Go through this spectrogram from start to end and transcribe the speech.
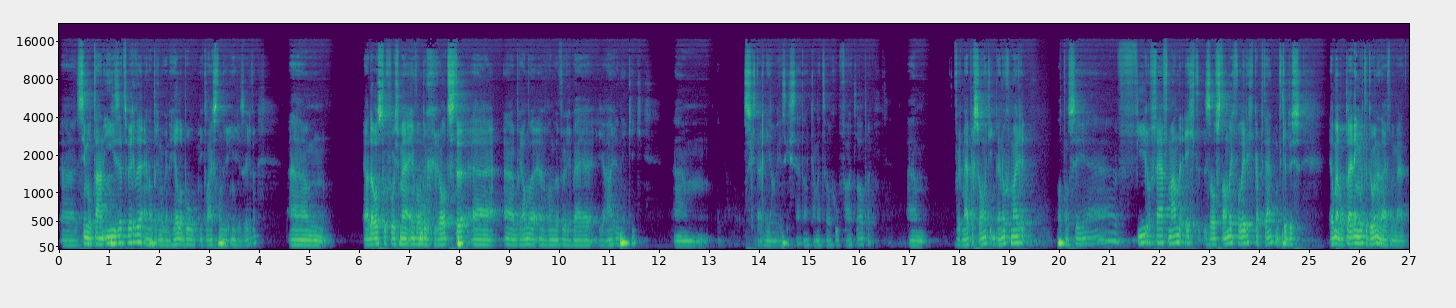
eh, simultaan ingezet werden en dat er nog een heleboel in in reserve. Ehm, ja, dat was toch volgens mij een van de grootste eh, eh, branden van de voorbije jaren, denk ik. Ehm, als je daar niet aanwezig bent, dan kan het wel goed fout lopen. Ehm, voor mij persoonlijk, ik ben nog maar, eh, vier of vijf maanden echt zelfstandig, volledig kapitein. Want ik heb dus heel mijn opleiding moeten doen en dat heeft mij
